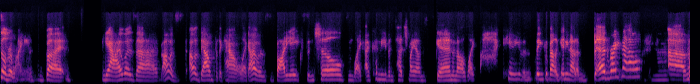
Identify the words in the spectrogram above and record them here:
silver lining. But yeah, I was uh I was I was down for the count. Like I was body aches and chills and like I couldn't even touch my own skin. And I was like, oh, I can't even think about getting out of bed right now. Um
